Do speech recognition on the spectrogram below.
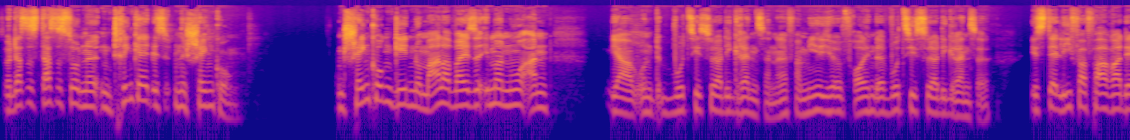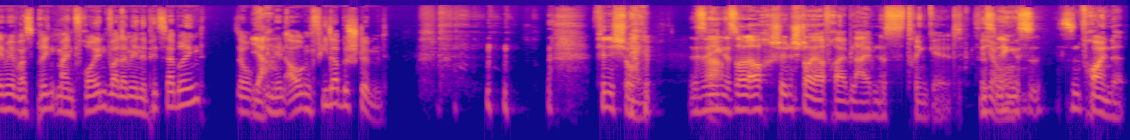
So, das ist, das ist so eine, ein Trinkgeld ist eine Schenkung. Und Schenkungen gehen normalerweise immer nur an, ja, und wo ziehst du da die Grenze, ne? Familie, Freunde, wo ziehst du da die Grenze? Ist der Lieferfahrer, der mir was bringt, mein Freund, weil er mir eine Pizza bringt? So, ja. in den Augen vieler bestimmt. Finde ich schon. Deswegen, ja. es soll auch schön steuerfrei bleiben, das Trinkgeld. Deswegen, es, es sind Freunde.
